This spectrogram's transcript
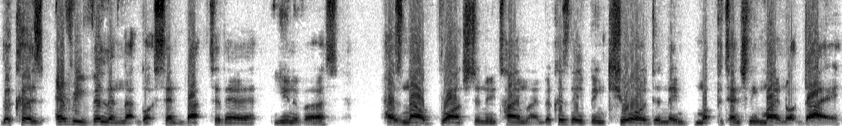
Because every villain that got sent back to their universe has now branched a new timeline. Because they've been cured and they potentially might not die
